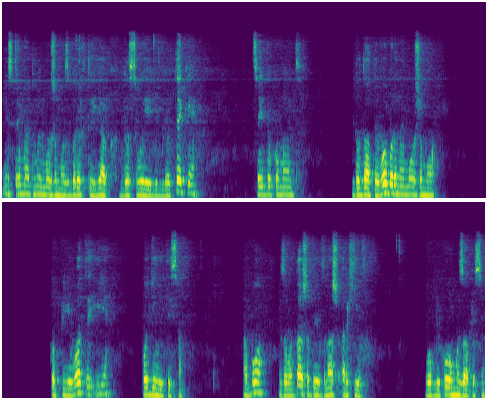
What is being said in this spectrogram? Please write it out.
Інструмент ми можемо зберегти як до своєї бібліотеки цей документ. Додати в обране можемо, копіювати і поділитися. Або завантажити в наш архів в обліковому записі.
